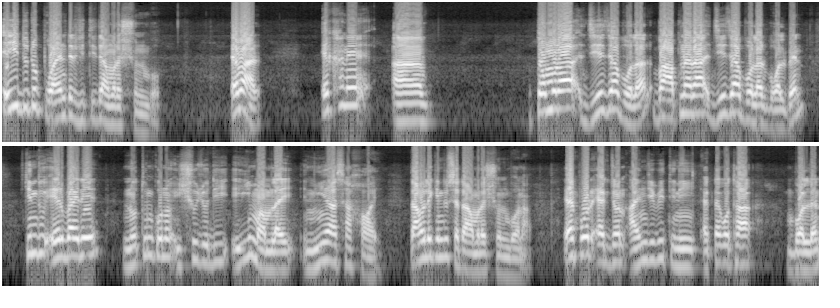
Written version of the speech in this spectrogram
এই দুটো পয়েন্টের ভিত্তিতে আমরা শুনব। এবার, এখানে তোমরা যে যা বলার বা আপনারা যে যা বলার বলবেন, কিন্তু এর বাইরে নতুন কোনো ইস্যু যদি এই মামলায় নিয়ে আসা হয়, তাহলে কিন্তু সেটা আমরা শুনব না। এরপর একজন আইনজীবী তিনি একটা কথা বললেন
